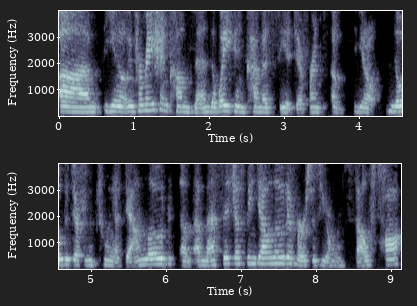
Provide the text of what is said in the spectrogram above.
um, you know, information comes in, the way you can kind of see a difference of, you know, know the difference between a download, um, a message that's being downloaded versus your own self talk,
